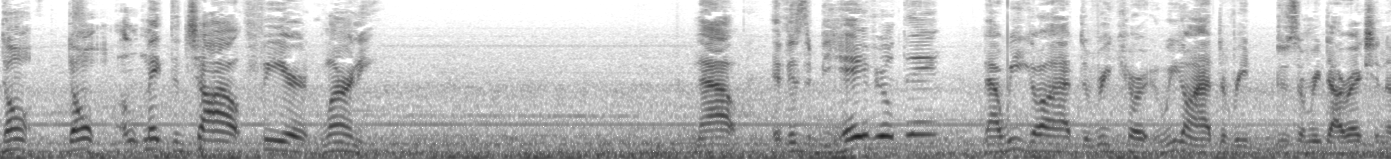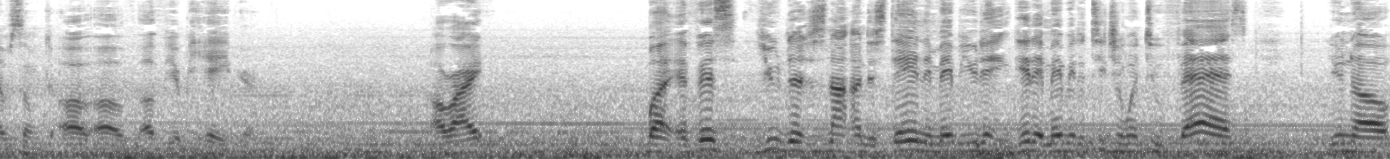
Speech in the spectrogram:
don't don't make the child fear learning. Now, if it's a behavioral thing, now we gonna have to recur. We gonna have to re- do some redirection of some of, of, of your behavior. All right. But if it's you just not understanding, maybe you didn't get it, maybe the teacher went too fast, you know.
